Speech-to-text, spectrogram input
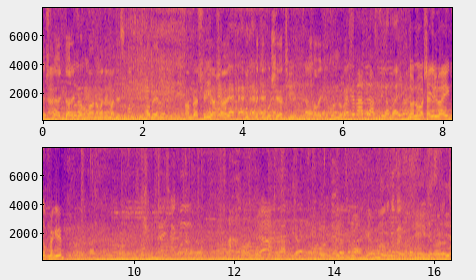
দেশনায়ক তারেক রহমান আমাদের মাঝে উপস্থিত হবেন। আমরা সেই আশায় বুক পেতে বসে আছি। সবাইকে ধন্যবাদ। ধন্যবাদ শাকিল ভাই আপনাকে এই চা আছে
